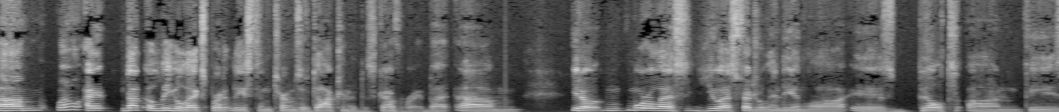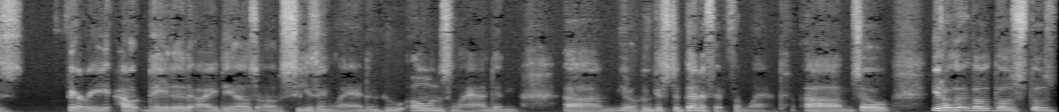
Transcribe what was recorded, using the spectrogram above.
Um, well, I'm not a legal expert, at least in terms of doctrine of discovery, but um, you know, more or less, U.S. federal Indian law is built on these very outdated ideas of seizing land and who owns land and um, you know who gets to benefit from land. Um, so you know th- those those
